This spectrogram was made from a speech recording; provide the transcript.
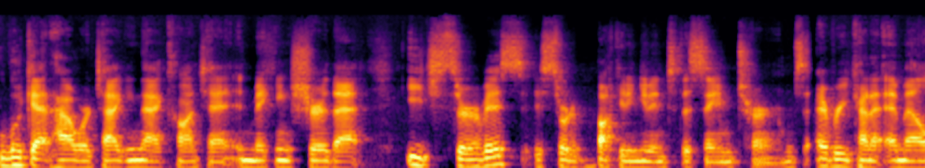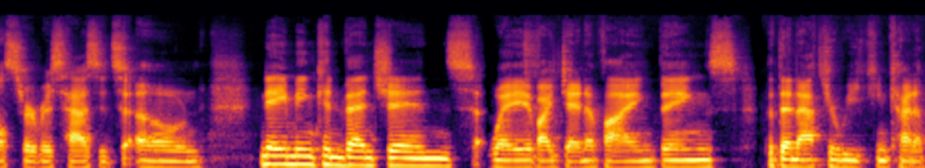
look at how we're tagging that content and making sure that each service is sort of bucketing it into the same terms. Every kind of ML service has its own naming conventions, way of identifying things. But then after we can kind of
